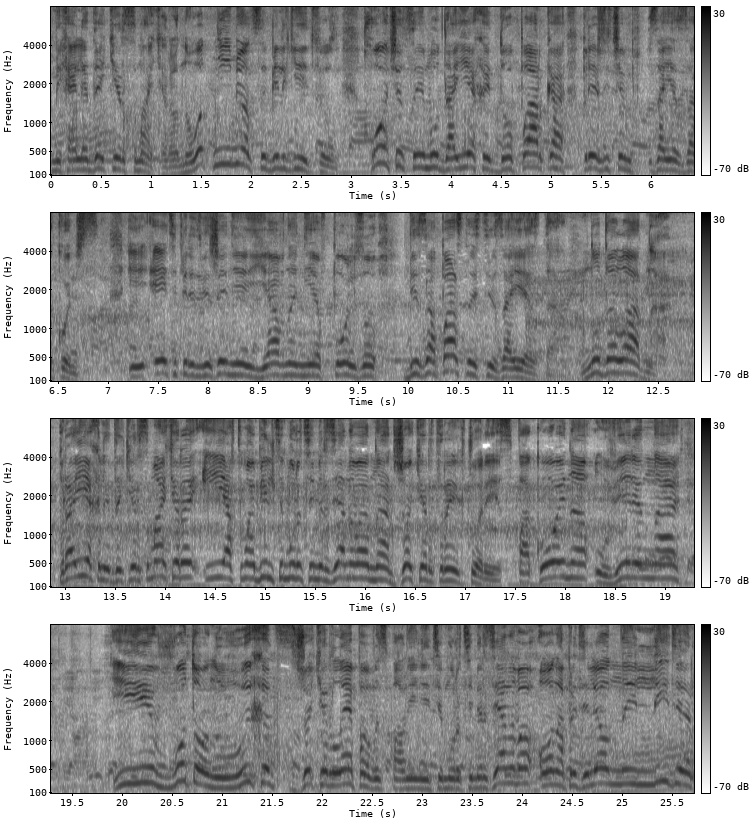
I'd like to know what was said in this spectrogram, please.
Михаила Деккерсмахера. Но вот не имется бельгийцу. Хочется ему доехать до парка, прежде чем заезд закончится. И эти передвижения явно не в пользу безопасности заезда. Ну да ладно. Проехали до Кирсмахера и автомобиль Тимура Тимирзянова на Джокер траектории. Спокойно, уверенно. И вот он, выход с Joker Lap а в исполнении Тимура Тимерзянова. Он определенный лидер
